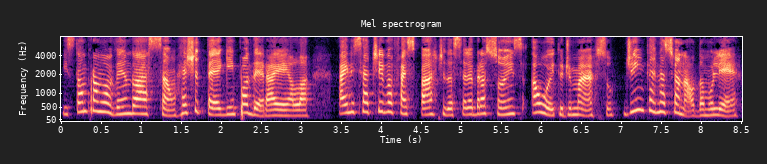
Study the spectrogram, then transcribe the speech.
estão promovendo a ação Hashtag Empodera Ela. A iniciativa faz parte das celebrações ao 8 de março, Dia Internacional da Mulher.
